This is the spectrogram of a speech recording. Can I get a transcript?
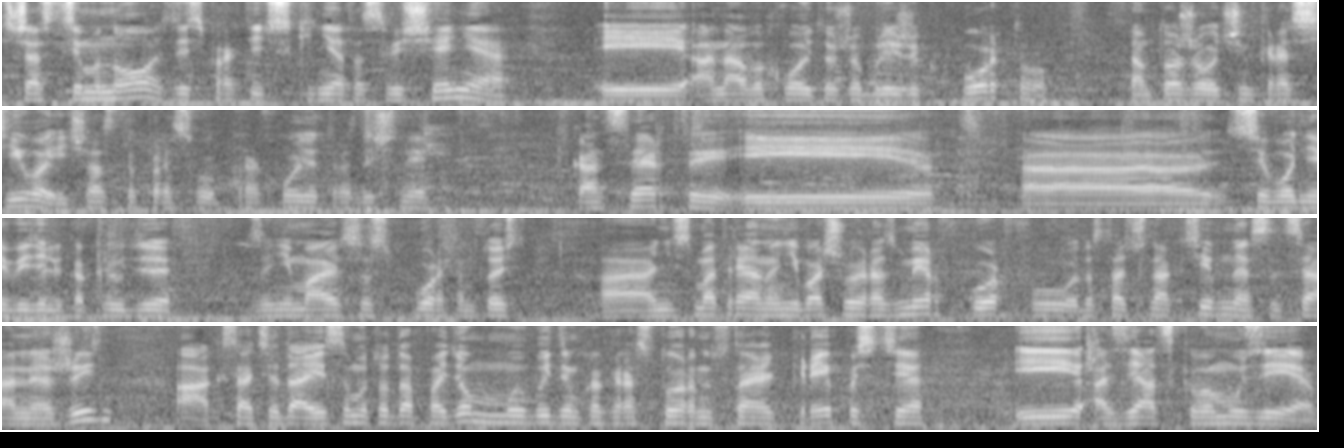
Сейчас темно, здесь практически нет освещения, и она выходит уже ближе к порту. Там тоже очень красиво, и часто проходят различные концерты. И э, сегодня видели, как люди занимаются спортом. То есть, а, несмотря на небольшой размер, в Корфу достаточно активная социальная жизнь. А, кстати, да, если мы туда пойдем, мы выйдем как раз в сторону старой крепости и Азиатского музея.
